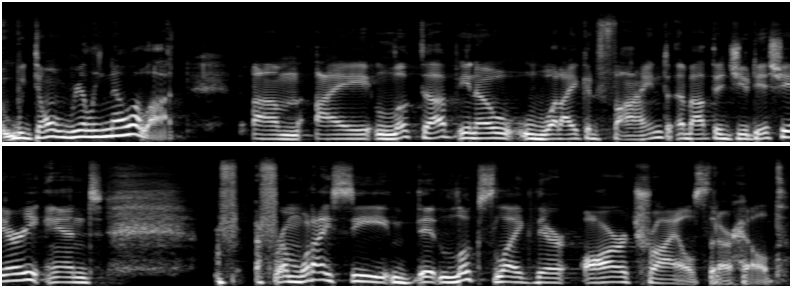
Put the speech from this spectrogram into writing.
we don't really know a lot. Um, I looked up, you know, what I could find about the judiciary, and f- from what I see, it looks like there are trials that are held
